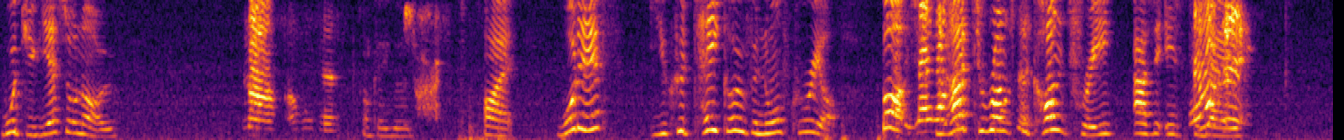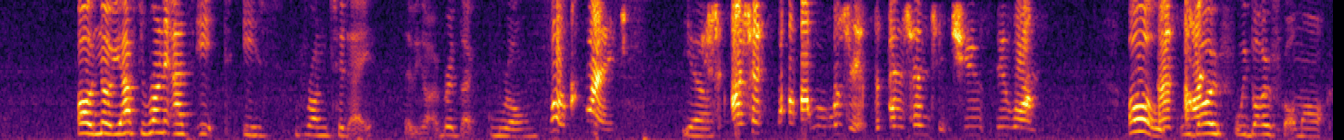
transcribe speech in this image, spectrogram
Would you? Yes or no? No, I wouldn't. Okay, good. Sorry. Alright. What if you could take over North Korea, but What you had to run was the country as it is today? Oh no, you have to run it as it is run today. There we go. I read that wrong. What kind? Yeah. I said, what was it? The percentage. Who, who won? Oh, Uh, we I- both we both got a mark.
